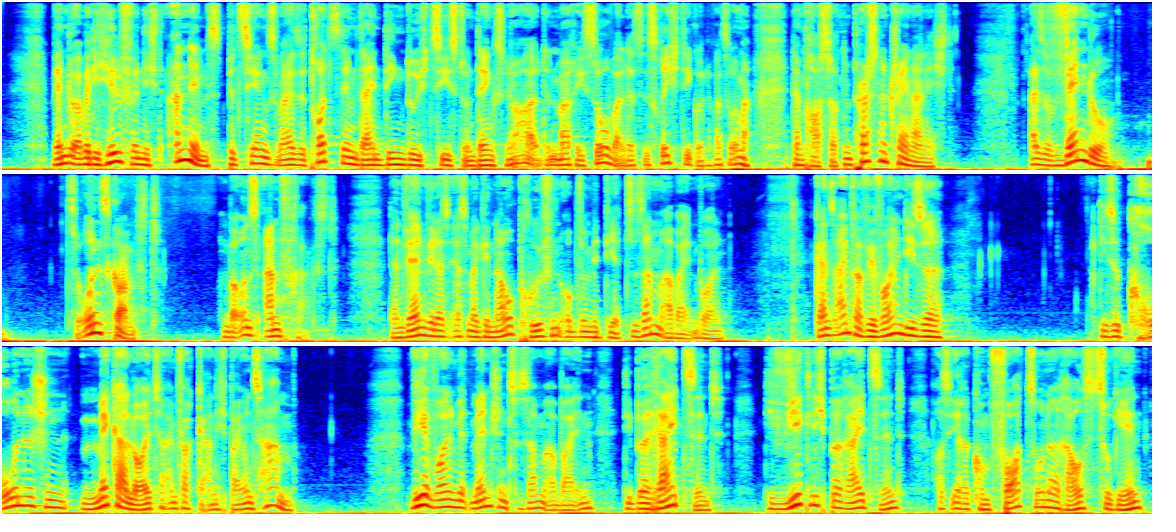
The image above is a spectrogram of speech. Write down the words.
Wenn du aber die Hilfe nicht annimmst, beziehungsweise trotzdem dein Ding durchziehst und denkst, ja, dann mache ich so, weil das ist richtig oder was auch immer, dann brauchst du auch den Personal Trainer nicht. Also wenn du zu uns kommst und bei uns anfragst, dann werden wir das erstmal genau prüfen, ob wir mit dir zusammenarbeiten wollen. Ganz einfach, wir wollen diese, diese chronischen Meckerleute einfach gar nicht bei uns haben. Wir wollen mit Menschen zusammenarbeiten, die bereit sind, die wirklich bereit sind, aus ihrer Komfortzone rauszugehen,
